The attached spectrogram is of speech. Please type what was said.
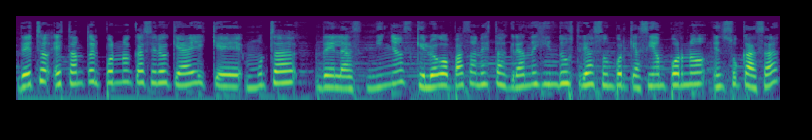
De hecho, es tanto el porno casero que hay que muchas de las niñas que luego pasan estas grandes industrias son porque hacían porno en su casa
